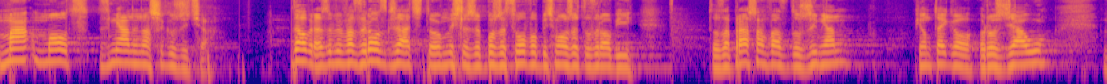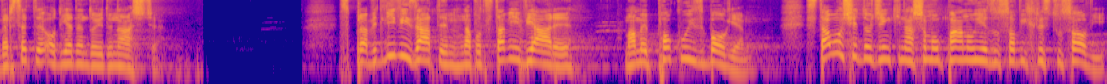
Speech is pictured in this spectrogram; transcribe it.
ma moc zmiany naszego życia. Dobra, żeby was rozgrzać, to myślę, że Boże Słowo być może to zrobi. To zapraszam was do Rzymian, piątego rozdziału, wersety od 1 do 11. Sprawiedliwi zatem na podstawie wiary mamy pokój z Bogiem. Stało się to dzięki naszemu Panu Jezusowi Chrystusowi.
